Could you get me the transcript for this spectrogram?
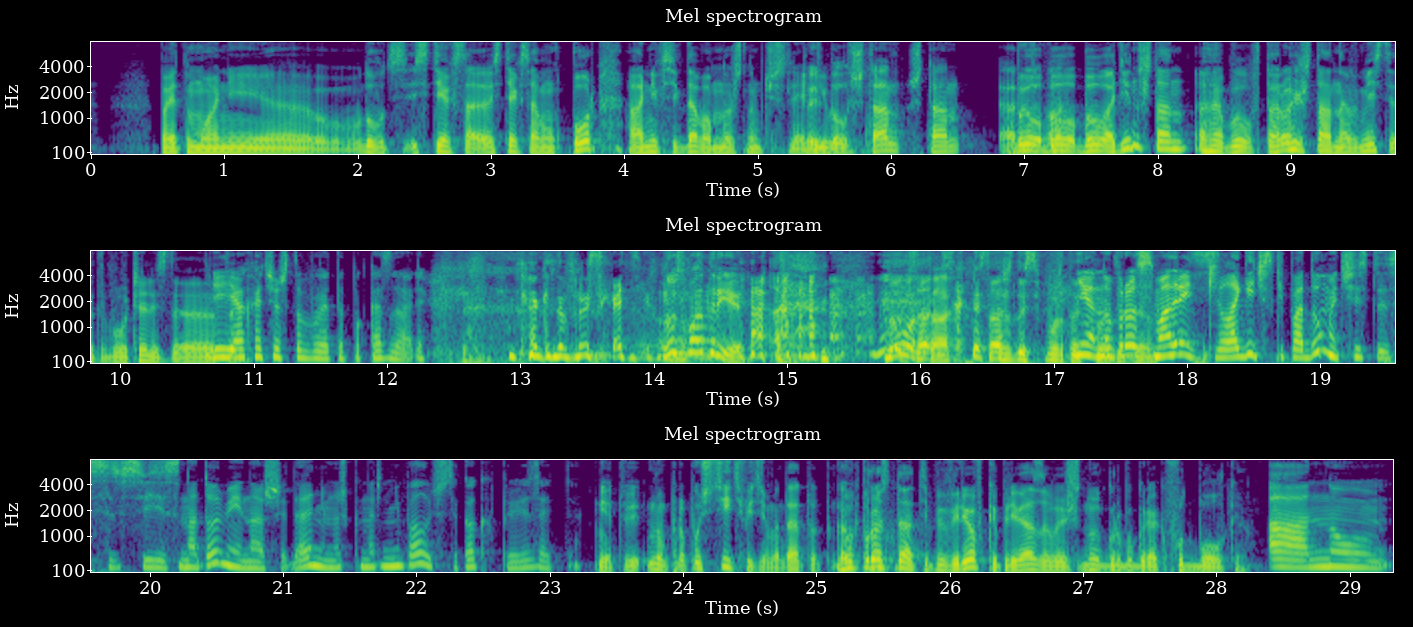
Поэтому они, э, ну вот с тех, с тех самых пор, они всегда во множественном числе. То есть И был штан, штан, был, два- был, был один штан, а, был второй штан, а вместе это получались... э, И так- я хочу, чтобы это показали, как это происходило. Ну смотри. Ну вот так. Саша до сих пор так Не, ну просто смотрите, если логически подумать, чисто в связи с анатомией нашей, да, немножко, наверное, не получится. Как их привязать-то? Нет, ну пропустить, видимо, да? Тут Ну, просто, да, типа веревкой привязываешь, ну, грубо говоря, к футболке. А, ну...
